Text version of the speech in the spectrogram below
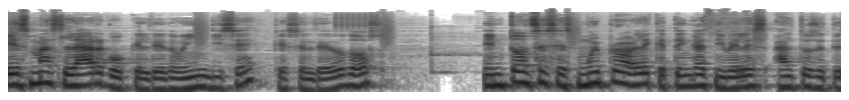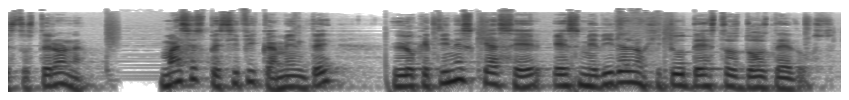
es más largo que el dedo índice, que es el dedo 2, entonces es muy probable que tengas niveles altos de testosterona. Más específicamente, lo que tienes que hacer es medir la longitud de estos dos dedos.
